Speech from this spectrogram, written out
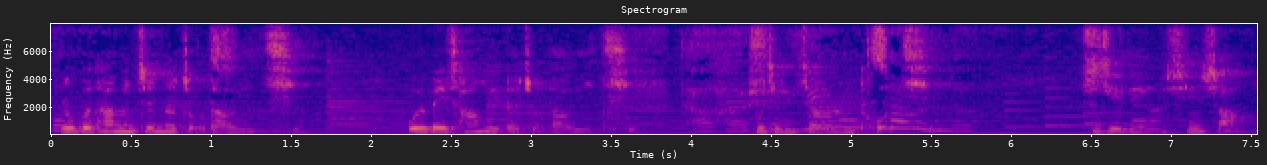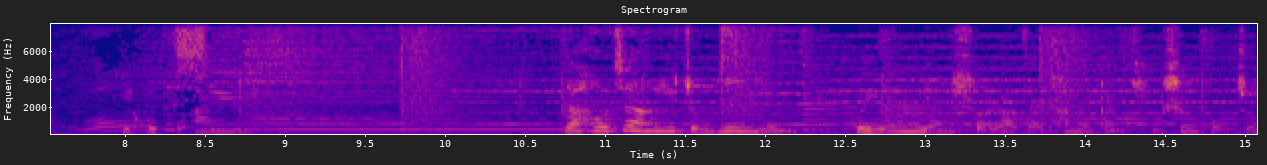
如果他们真的走到一起，违背常理的走到一起，不仅叫人唾弃，自己连欣赏也会不安逸。然后这样一种阴影会永远锁绕在他们感情生活中，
